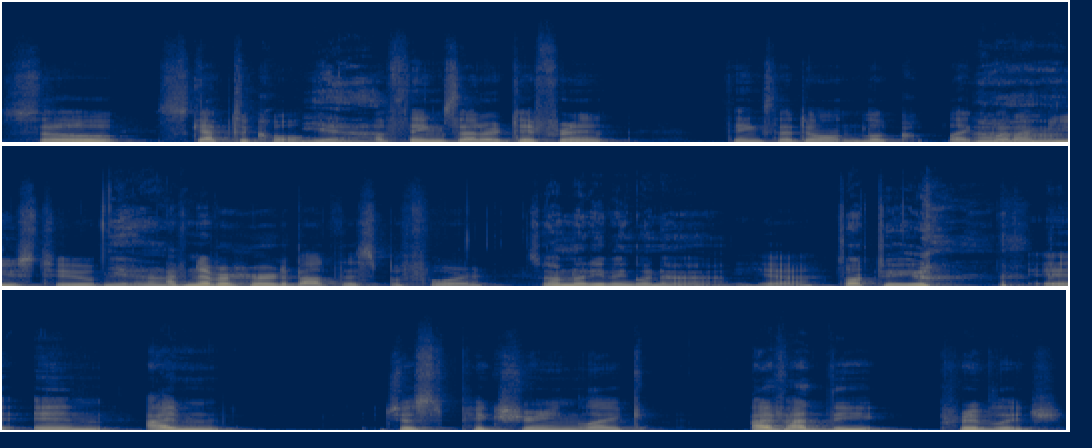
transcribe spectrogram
So skeptical Yeah. of things that are different, things that don't look like what I'm Uh-huh. used to. Yeah. I've never heard about this before. so I'm not even gonna Yeah. talk to you. I- and I'm just picturing like I've had the privilege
